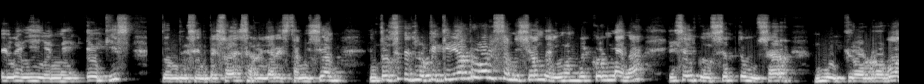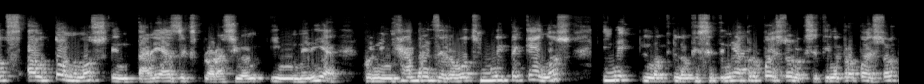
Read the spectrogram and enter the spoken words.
LINX, donde se empezó a desarrollar esta misión. Entonces, lo que quería probar esta misión del nombre Colmena es el concepto de usar microrobots autónomos en tareas de exploración y minería, con enjambres de robots muy pequeños. Y lo, lo que se tenía propuesto, lo que se tiene propuesto,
